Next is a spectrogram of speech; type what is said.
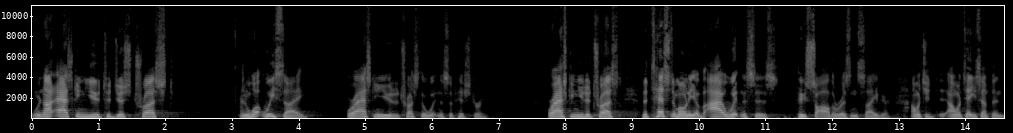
We're not asking you to just trust in what we say, we're asking you to trust the witness of history. We're asking you to trust the testimony of eyewitnesses who saw the risen Savior. I want, you, I want to tell you something.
